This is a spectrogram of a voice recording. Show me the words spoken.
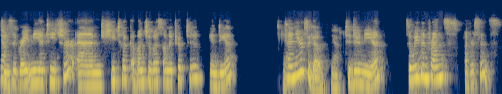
Yeah. She's a great NIA teacher, and she took a bunch of us on a trip to India yeah. 10 years ago yeah. to do NIA. So we've been friends ever since.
